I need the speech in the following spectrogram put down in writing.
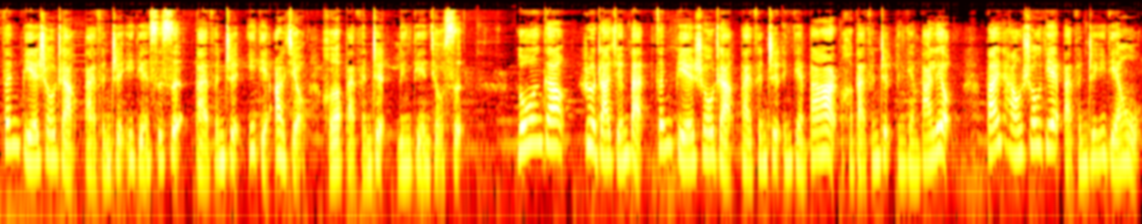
分别收涨百分之一点四四、百分之一点二九和百分之零点九四。螺纹钢、热轧卷板分别收涨百分之零点八二和百分之零点八六，白糖收跌百分之一点五，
